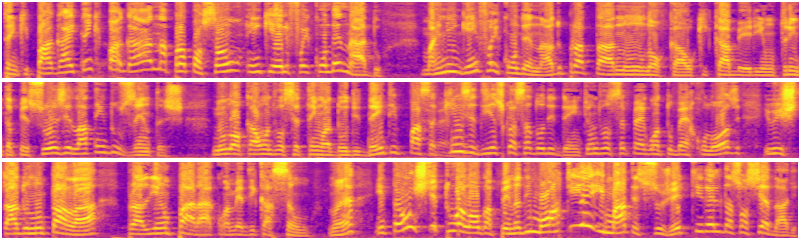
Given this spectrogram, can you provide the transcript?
Tem que pagar e tem que pagar na proporção em que ele foi condenado. Mas ninguém foi condenado para estar tá num local que caberiam 30 pessoas e lá tem 200. Num local onde você tem uma dor de dente e passa é 15 dias com essa dor de dente. Onde você pega uma tuberculose e o Estado não está lá para lhe amparar com a medicação, não é? Então institua logo a pena de morte e, e mata esse sujeito e tira ele da sociedade.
